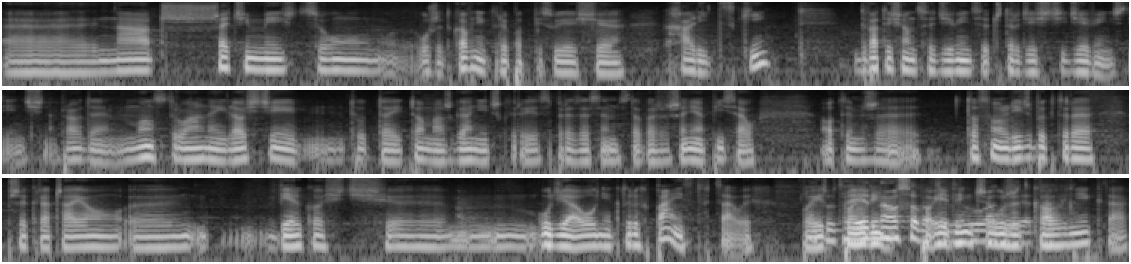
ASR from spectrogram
E, na trzecim miejscu użytkownik, który podpisuje się Halicki. 2949 zdjęć, naprawdę monstrualne ilości. Tutaj Tomasz Ganicz, który jest prezesem stowarzyszenia, pisał o tym, że to są liczby, które przekraczają e, wielkość e, udziału niektórych państw całych. Pojedyn, osoba, pojedynczy użytkownik, tak. tak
